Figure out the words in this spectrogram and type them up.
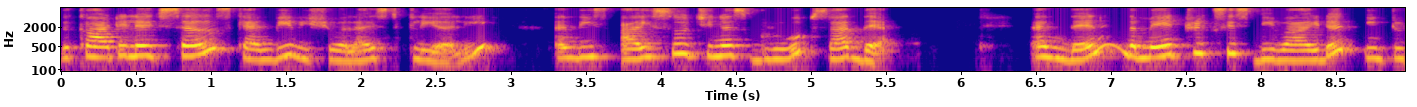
The cartilage cells can be visualized clearly and these isogenous groups are there. And then the matrix is divided into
